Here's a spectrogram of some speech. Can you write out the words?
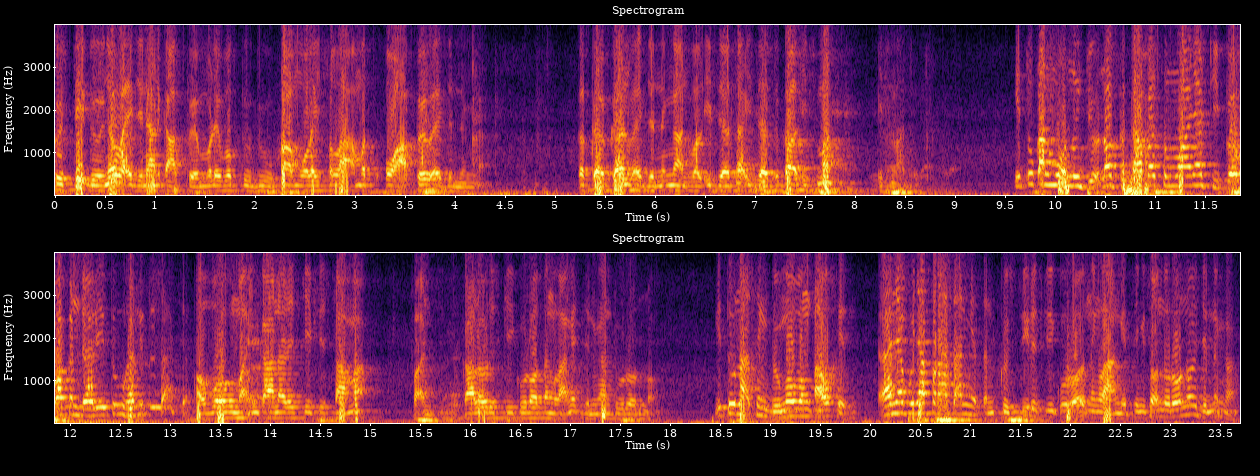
Gusti dunya wae jenengan kabeh mulai waktu duka mulai selamat kabeh wae jenengan. Kegagalan wae jenengan wal idzata idzatuka isma isma itu kan mau nunjuk no betapa semuanya di bawah kendali Tuhan itu saja. Allahumma ingkana rezeki fis sama Kalau rezeki kulo teng langit jenengan turun no. Itu nak sing donga wong tauhid. Hanya punya perasaan ngeten, Gusti rezeki kulo ning langit sing iso nurono jenengan.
